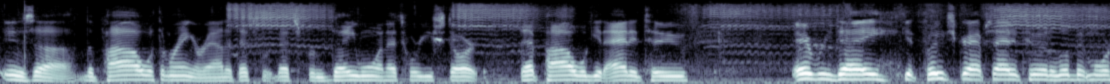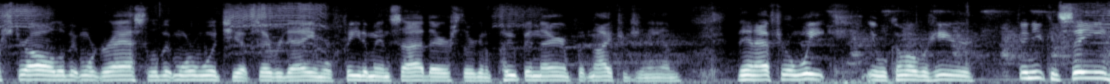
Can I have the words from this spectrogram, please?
is uh, the pile with the ring around it. That's that's from day one. That's where you start. That pile will get added to every day. Get food scraps added to it, a little bit more straw, a little bit more grass, a little bit more wood chips every day, and we'll feed them inside there. So they're gonna poop in there and put nitrogen in. Then after a week, it will come over here and you can see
